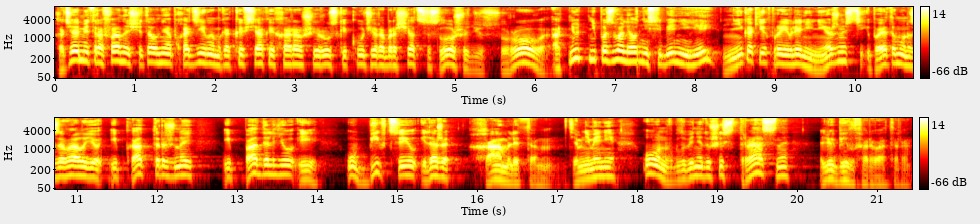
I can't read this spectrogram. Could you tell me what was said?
Хотя Митрофана считал необходимым, как и всякий хороший русский кучер, обращаться с лошадью сурово, отнюдь не позволял ни себе, ни ей никаких проявлений нежности, и поэтому называл ее и каторжной, и падалью, и убивцею, и даже Хамлетом. Тем не менее, он в глубине души страстно любил фарватера.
